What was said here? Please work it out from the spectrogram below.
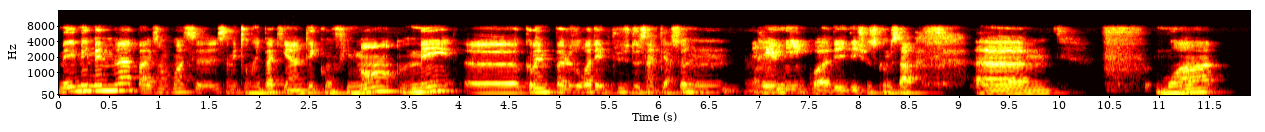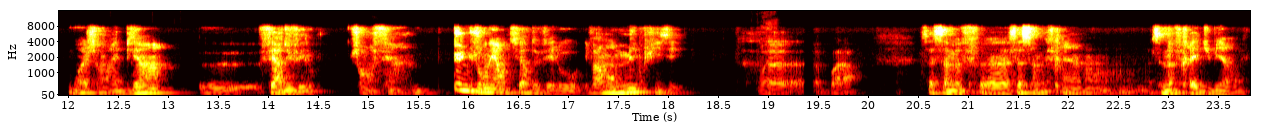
mais, mais même là, par exemple, moi, ça ne m'étonnerait pas qu'il y ait un déconfinement, mais euh, quand même pas le droit d'être plus de cinq personnes Ouais. réunies, quoi, des, des choses comme ça. Euh, moi, moi j'aimerais bien faire du vélo. J'en fais un- une journée entière de vélo et vraiment m'épuiser. Ouais. Voilà. Ça, ça me, ça, ça me ferait, un- ça me ferait du bien. ouais.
